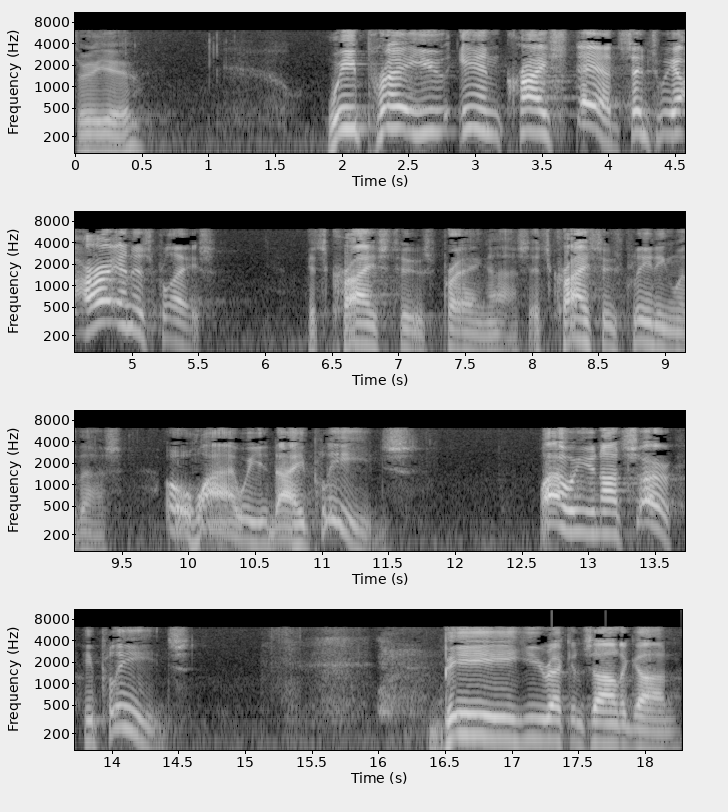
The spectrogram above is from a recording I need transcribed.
through you. We pray you in Christ's stead, since we are in His place. It's Christ who's praying us. It's Christ who's pleading with us. Oh, why will you die? He pleads. Why will you not serve? He pleads. Be ye reconciled to God.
